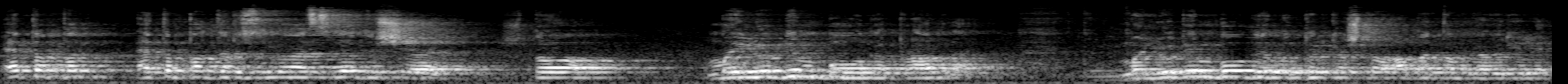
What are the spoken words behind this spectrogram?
это, это подразумевает следующее, что мы любим Бога, правда? Мы любим Бога, мы только что об этом говорили.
